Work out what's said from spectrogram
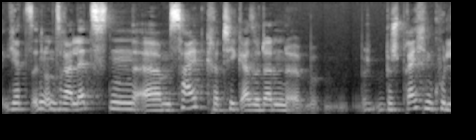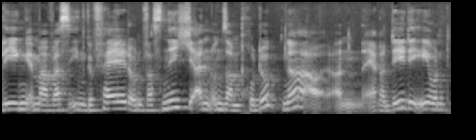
jetzt in unserer letzten ähm, Side-Kritik, also dann äh, besprechen Kollegen immer, was ihnen gefällt und was nicht an unserem Produkt, ne, an rd.de und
